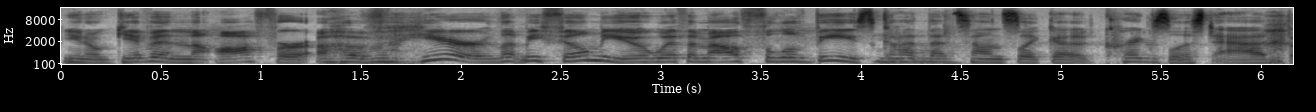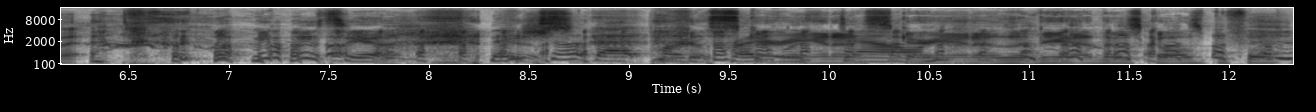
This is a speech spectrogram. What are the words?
you know, given the offer of here, let me film you with a mouthful of bees. God, that sounds like a Craigslist ad, but yeah. They shut that part of scary Craigslist Anna, down. scary Anna, have you had those calls before?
